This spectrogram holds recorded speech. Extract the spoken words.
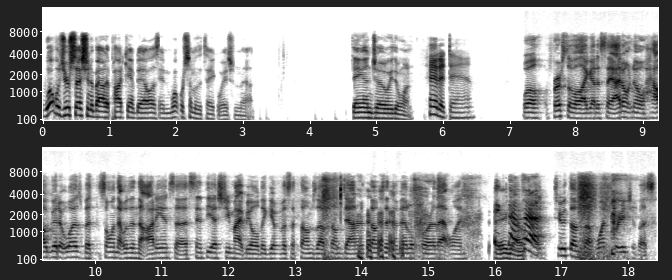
What was your session about at PodCamp Dallas, and what were some of the takeaways from that? Dan, Joe, either one. Hit it, Dan. Well, first of all, I got to say I don't know how good it was, but someone that was in the audience, uh, Cynthia, she might be able to give us a thumbs up, thumbs down, or thumbs in the middle for that one. There you thumbs go. Up. Two thumbs up, one for each of us.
